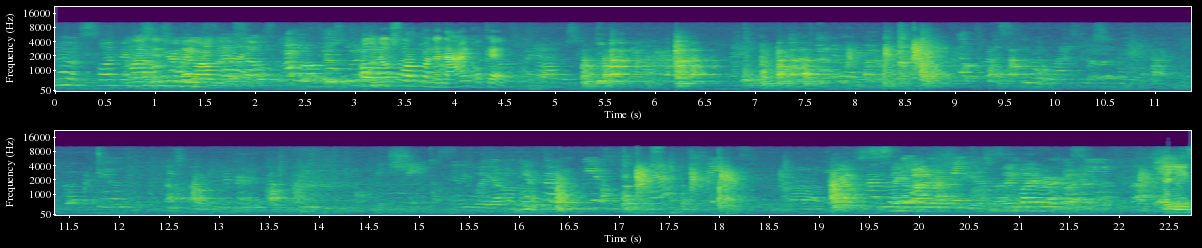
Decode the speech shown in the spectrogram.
No, slap it. Unless it's really obvious. Oh, no slop on the nine? Okay. Anyway, I don't know. Say bye to everybody. Say bye to everybody. Eddie.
